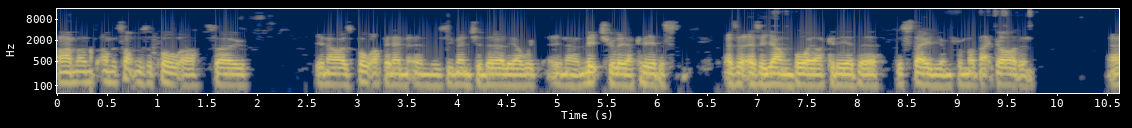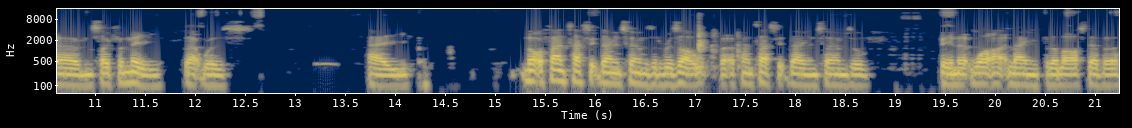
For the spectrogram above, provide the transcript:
I'm, I'm, I'm a Tottenham supporter, so, you know, I was brought up in Edmonton, as you mentioned earlier. We, you know, literally I could hear this, as a, as a young boy, I could hear the, the stadium from my back garden. Um, so for me, that was a, not a fantastic day in terms of the result, but a fantastic day in terms of being at White Hart Lane for the last ever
